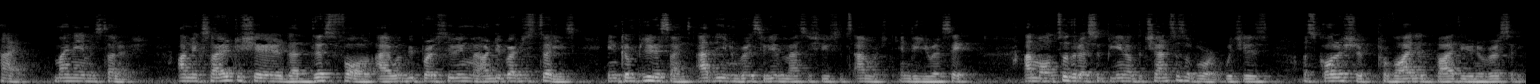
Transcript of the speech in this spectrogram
Hi, my name is Tanush. I'm excited to share that this fall I will be pursuing my undergraduate studies in computer science at the University of Massachusetts Amherst in the USA. I'm also the recipient of the Chancellor's Award, which is a scholarship provided by the university.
